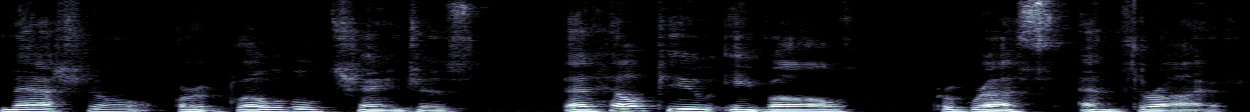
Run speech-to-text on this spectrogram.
national, or global changes that help you evolve, progress, and thrive.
